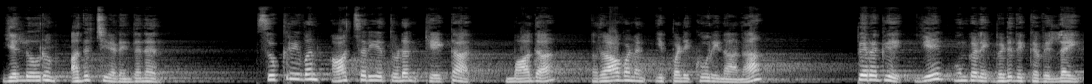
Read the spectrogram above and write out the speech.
எல்லோரும் அதிர்ச்சியடைந்தனர். சுக்ரீவன் ஆச்சரியத்துடன் கேட்டார் மாதா ராவணன் இப்படி கூறினானா? பிறகு ஏன் உங்களை விடுவிக்கவில்லை?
